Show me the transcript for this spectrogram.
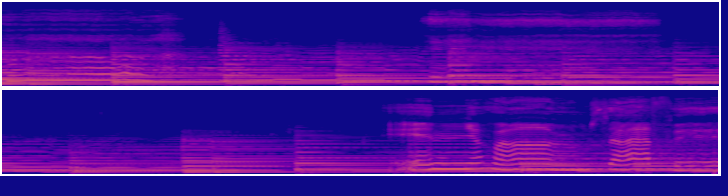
Oh, in your arms I feel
